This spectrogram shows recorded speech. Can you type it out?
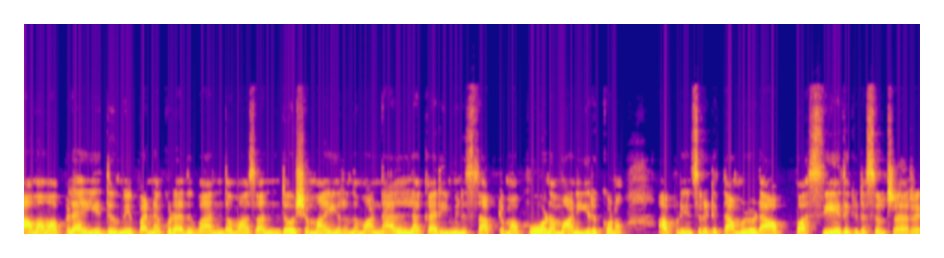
ஆமாம் மாப்பிள்ளை எதுவுமே பண்ணக்கூடாது. வந்தோமா சந்தோஷமாக இருந்தோமா நல்லா கறி மீன் சாப்பிட்டோமா போனோமான்னு இருக்கணும் அப்படின்னு சொல்லிட்டு தமிழோட அப்பா சேதுக்கிட்ட சொல்கிறாரு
